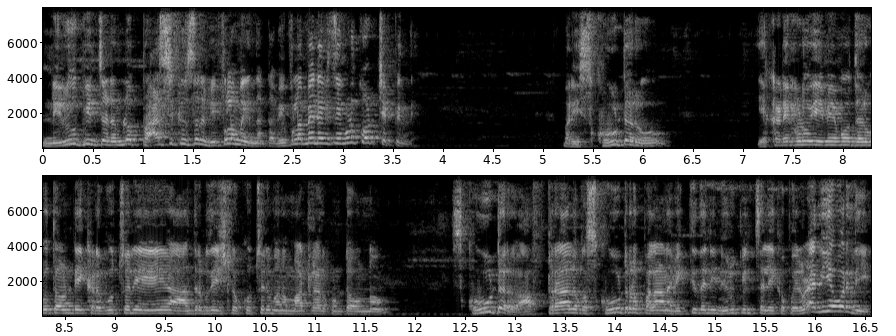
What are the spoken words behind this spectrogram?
నిరూపించడంలో ప్రాసిక్యూషన్ విఫలమైందంట. విఫలమైన విషయం కూడా కోర్టు చెప్పింది. మరి స్కూటరు ఎక్కడెక్కడో ఏమేమో జరుగుతూ ఉంటే ఇక్కడ కూర్చొని ఆంధ్రప్రదేశ్లో కూర్చొని మనం మాట్లాడుకుంటూ ఉన్నాం. స్కూటర్ ఆఫ్టర్ ఆల్ ఒక స్కూటర్ ఫలానా వ్యక్తిదని నిరూపించలేకపోయినప్పుడు అది ఎవరిది?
